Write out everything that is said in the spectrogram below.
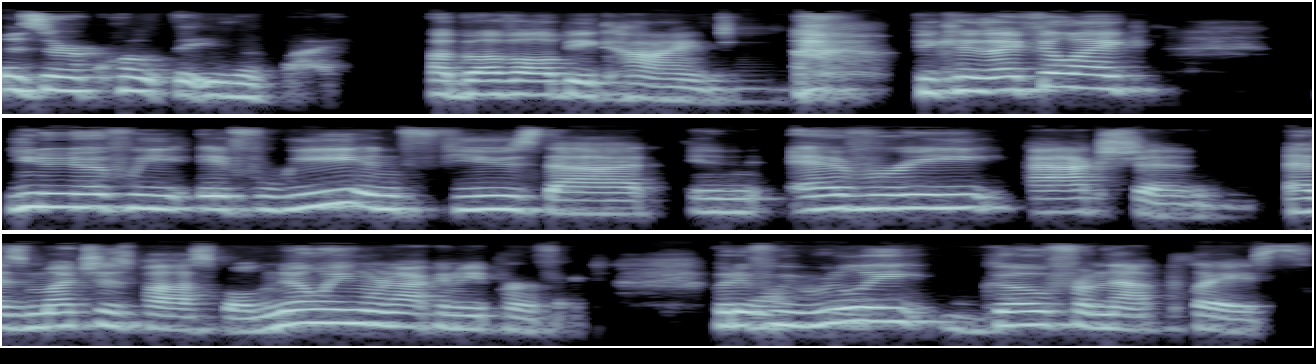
Is there a quote that you live by? Above all, be kind. because I feel like, you know, if we if we infuse that in every action as much as possible, knowing we're not going to be perfect, but if yeah. we really go from that place,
